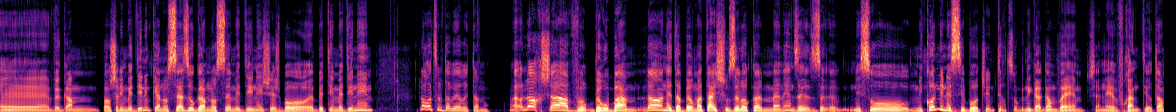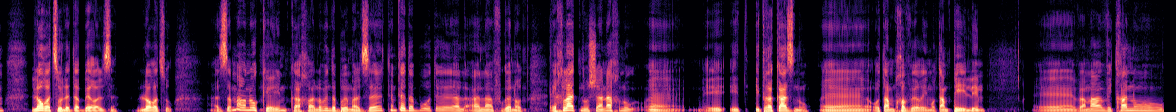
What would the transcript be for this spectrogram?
אה, וגם פרשנים מדיניים, כי הנושא הזה הוא גם נושא מדיני, שיש בו היבטים מדיניים, לא רצו לדבר איתנו. לא עכשיו, ברובם, לא נדבר מתישהו, זה לא קל מעניין, זה, זה ניסו מכל מיני סיבות, שאם תרצו ניגע גם בהם, שאני הבחנתי אותם, לא רצו לדבר על זה, לא רצו. אז אמרנו, אוקיי, אם ככה, לא מדברים על זה, אתם תדברו על, על ההפגנות. החלטנו שאנחנו אה, התרכזנו, אה, אותם חברים, אותם פעילים, אה, ואמר, והתחלנו,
